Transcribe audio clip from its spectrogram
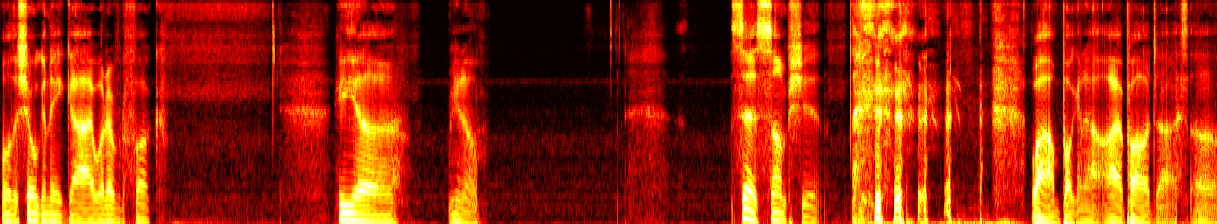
Well, the Shogunate guy, whatever the fuck. He uh, you know, says some shit. wow, I'm bugging out. I apologize. Uh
